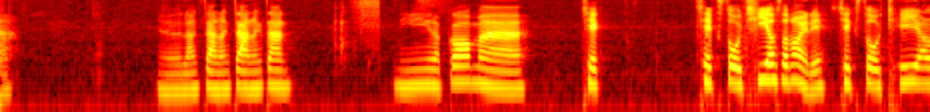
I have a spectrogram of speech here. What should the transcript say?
นะ เออล้างจานล้างจานล้างจาน นี่แล้วก็มาเช็คเช็คโซเชียลซะหน่อยดิ เช็คโซเชียล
